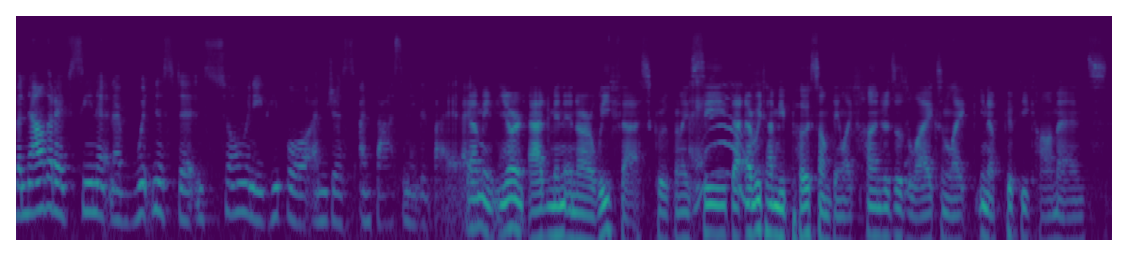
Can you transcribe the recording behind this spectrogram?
But now that i've seen it and i've witnessed it in so many people i'm just i'm fascinated by it. Yeah, I mean, you're an admin in our WeFast group, and I see that every time you post something, like hundreds of likes and like you know 50 comments,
